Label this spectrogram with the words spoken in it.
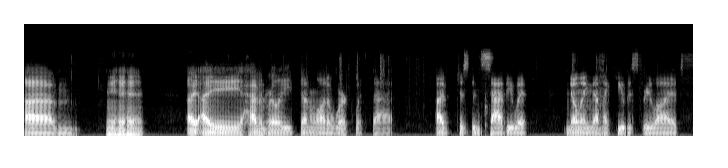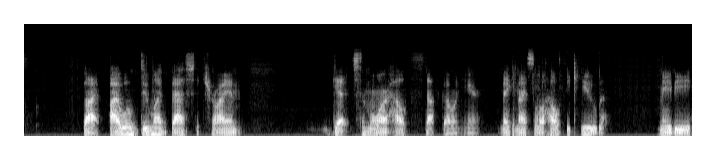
Um, I, I haven't really done a lot of work with that. I've just been savvy with knowing that my cube is three lives. But I will do my best to try and get some more health stuff going here. Make a nice little healthy cube. Maybe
